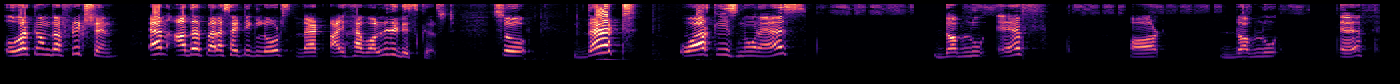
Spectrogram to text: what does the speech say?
overcome the friction and other parasitic loads that I have already discussed. So, that work is known as WF or W F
